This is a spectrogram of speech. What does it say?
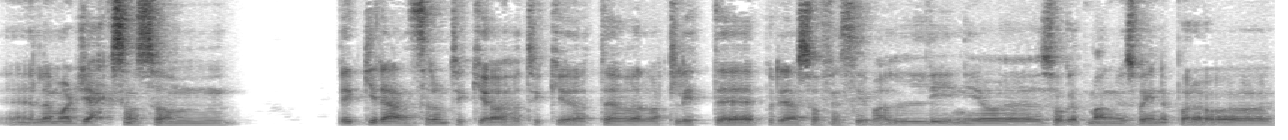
eh, Lamar Jackson som begränsar dem tycker jag. Jag tycker att det har varit lite på deras offensiva linje och jag såg att Magnus var inne på det. Och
